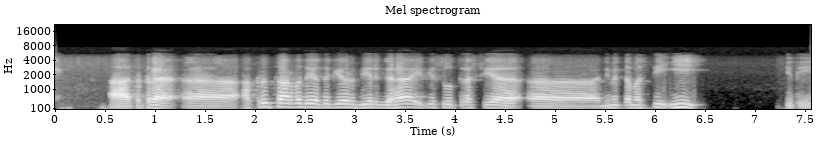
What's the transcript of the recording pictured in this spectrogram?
तत्र अकृत् सार्वधातुकयोर्दीर्घः इति सूत्रस्य निमित्तमस्ति इ इति।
